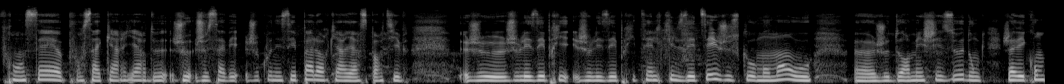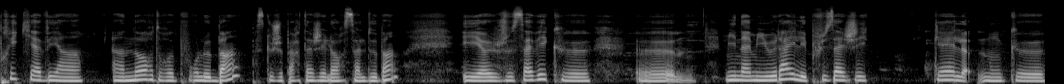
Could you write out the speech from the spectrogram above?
français pour sa carrière de je, je savais je connaissais pas leur carrière sportive je, les ai pris je les ai pris tels qu'ils étaient jusqu'au moment où euh, je dormais chez eux donc j'avais compris qu'il y avait un, un ordre pour le bain parce que je partageais leur salle de bain. Et euh, je savais que euh, Minamiura il est plus âgé qu'elle. Donc euh,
